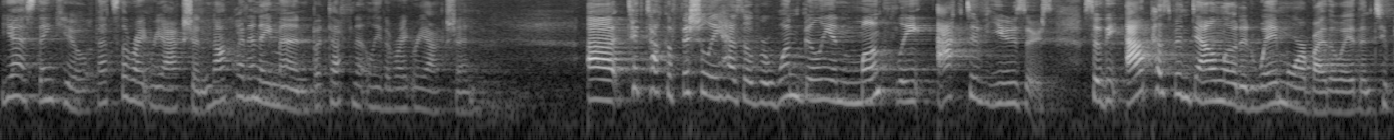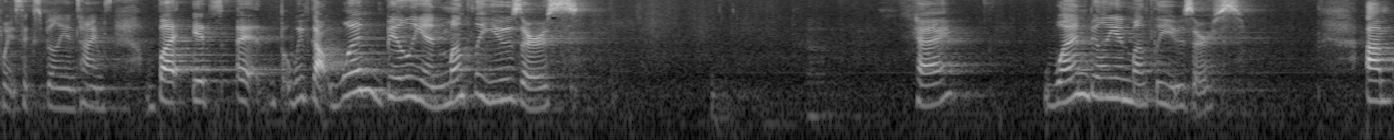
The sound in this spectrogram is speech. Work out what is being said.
Yes, thank you. That's the right reaction. Not quite an amen, but definitely the right reaction. Uh, TikTok officially has over 1 billion monthly active users. So the app has been downloaded way more, by the way, than 2.6 billion times. But it's, uh, but we've got 1 billion monthly users. Okay? 1 billion monthly users. Um,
